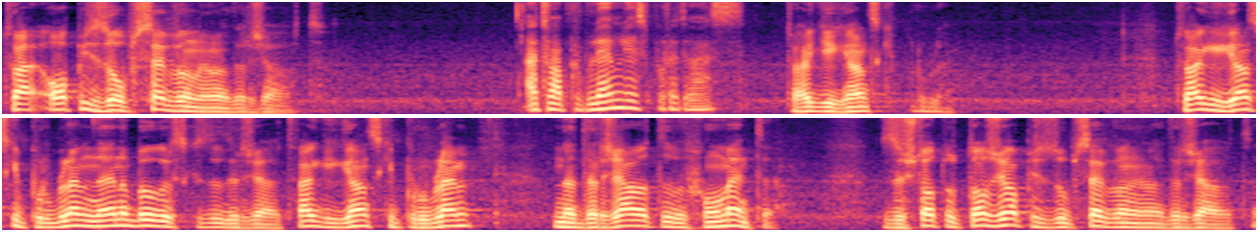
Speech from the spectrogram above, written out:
Това е опит за обсебване на държавата. А това проблем ли е според вас? Това е гигантски проблем. Това е гигантски проблем не на българската държава. Това е гигантски проблем на държавата в момента. Защото този опит за обсебване на държавата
